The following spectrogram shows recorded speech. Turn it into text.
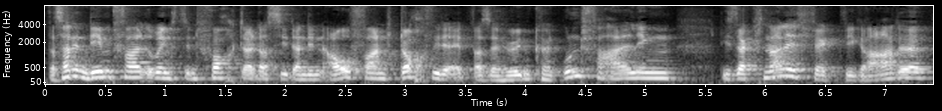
Das hat in dem Fall übrigens den Vorteil, dass Sie dann den Aufwand doch wieder etwas erhöhen können und vor allen Dingen dieser Knalleffekt, wie gerade,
